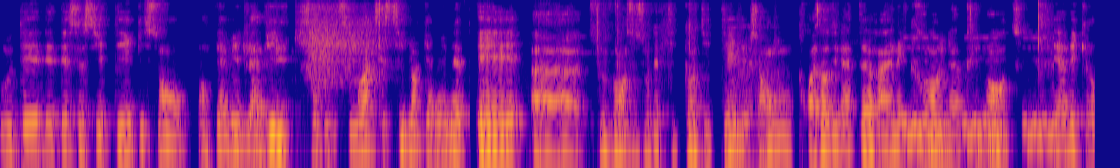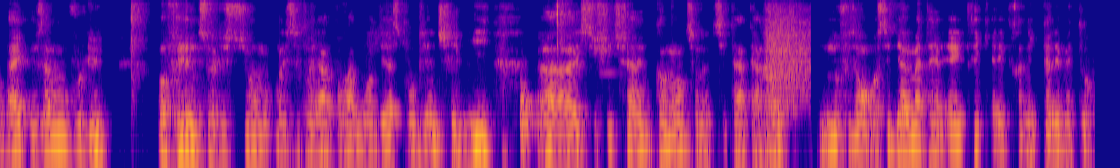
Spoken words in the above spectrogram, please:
ou des, sociétés qui sont en plein milieu de la ville, qui sont difficilement accessibles en camionnette. Et euh, souvent, ce sont des petites quantités. Les gens ont trois ordinateurs, un écran, une imprimante. Et avec Urbike, nous avons voulu offrir une solution aux citoyens pour demander à ce qu'on vienne chez lui. Euh, il suffit de faire une commande sur notre site internet. Nous faisons aussi bien le matériel électrique, électronique que les métaux.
